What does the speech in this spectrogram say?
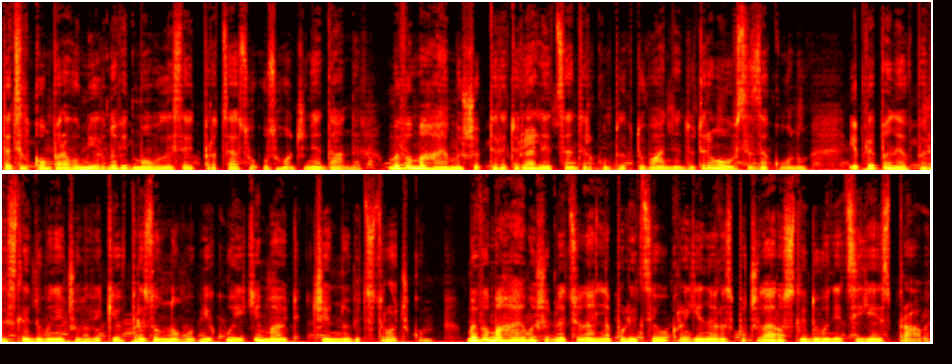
та цілком правомірно відмовилися від процесу узгодження даних. Ми вимагаємо, щоб територіальний центр комплектування дотримувався закону і припинив переслідування чоловіків призовного віку, які мають чинну відстрочку. Ми вимагаємо, щоб Національна поліція України розпочала розслідування цієї справи.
